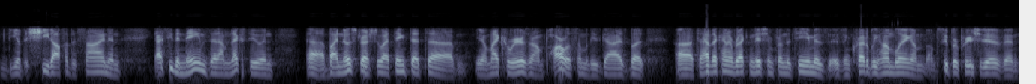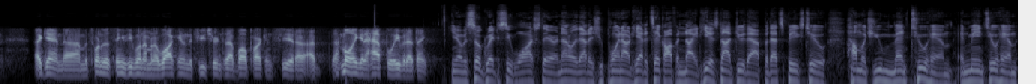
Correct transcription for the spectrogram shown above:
you know the sheet off of the sign, and I see the names that I'm next to, and uh, by no stretch do I think that uh, you know my careers are on par with some of these guys, but uh, to have that kind of recognition from the team is is incredibly humbling. I'm I'm super appreciative and again, um, it's one of those things. Even when I'm going to walk in in the future into that ballpark and see it, I, I'm only going to half believe it. I think. You know, it was so great to see Wash there. And not only that, as you point out, he had to take off a night. He does not do that, but that speaks to how much you meant to him and mean to him.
